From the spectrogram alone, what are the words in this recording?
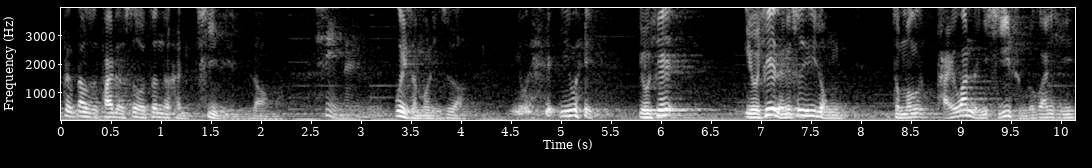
这当时拍的时候真的很气馁，你知道吗？气馁。为什么你知道？因为 因为有些有些人是一种怎么台湾人习俗的关系，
